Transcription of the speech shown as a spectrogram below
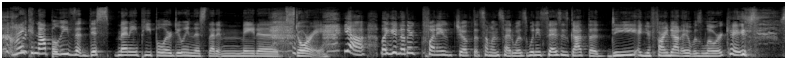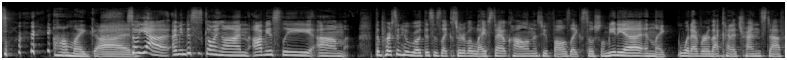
I cannot believe that this many people are doing this that it made a story. yeah. Like another funny joke that someone said was when he says he's got the D and you find out it was lowercase. Sorry. Oh my god. So yeah, I mean, this is going on. Obviously, um, the person who wrote this is like sort of a lifestyle columnist who follows like social media and like whatever that kind of trend stuff.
